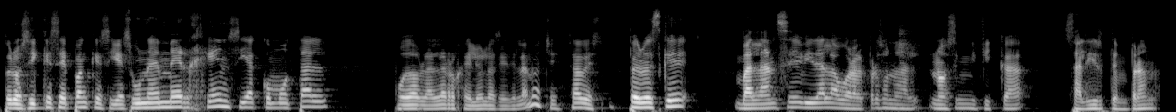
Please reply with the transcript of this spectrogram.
pero sí que sepan que si es una emergencia como tal, puedo hablarle a Rogelio a las 10 de la noche, ¿sabes? pero es que balance de vida laboral personal no significa salir temprano.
